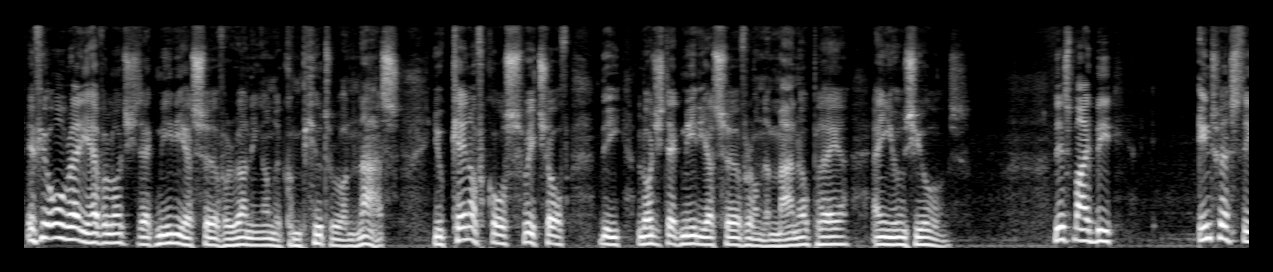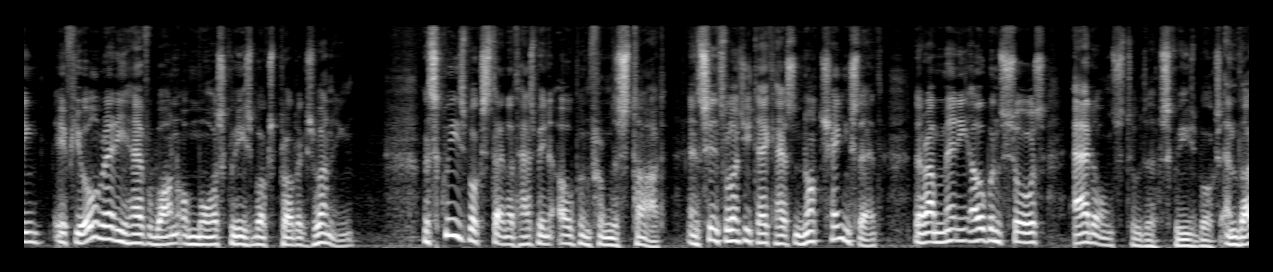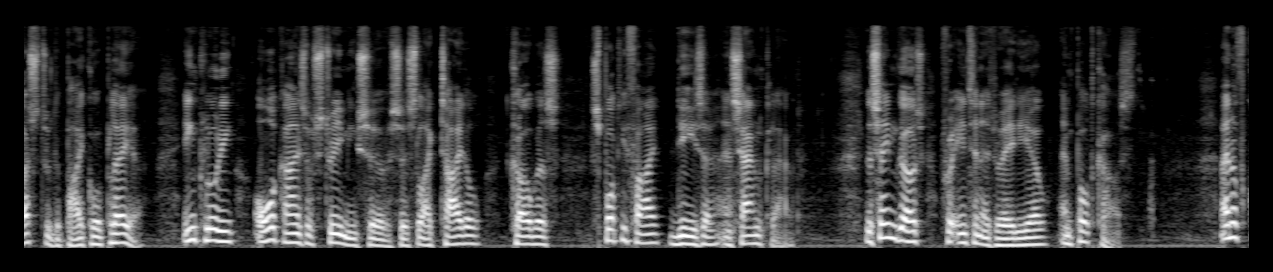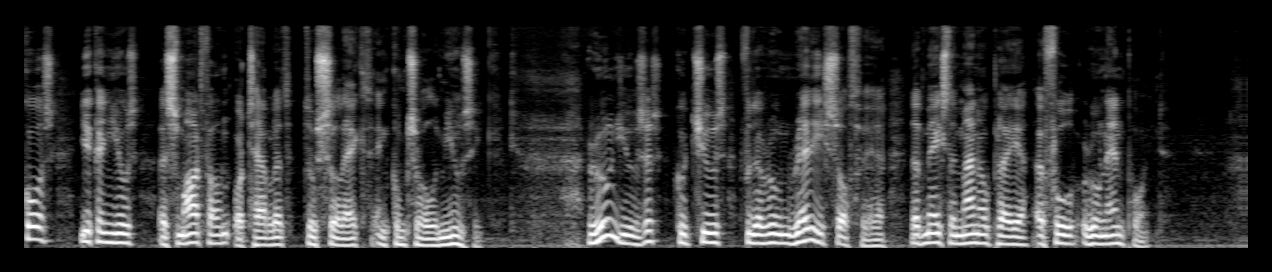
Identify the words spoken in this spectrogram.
If you already have a Logitech media server running on the computer or NAS, you can of course switch off the Logitech media server on the Mano player and use yours. This might be interesting if you already have one or more Squeezebox products running. The Squeezebox standard has been open from the start and since Logitech has not changed that, there are many open source add-ons to the Squeezebox and thus to the Picore player, including all kinds of streaming services like Tidal, Qobuz, Spotify, Deezer and SoundCloud. The same goes for internet radio and podcast. And of course you can use a smartphone or tablet to select and control the music. Roon users could choose for the Roon Ready software that makes the Mano player a full Roon endpoint.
